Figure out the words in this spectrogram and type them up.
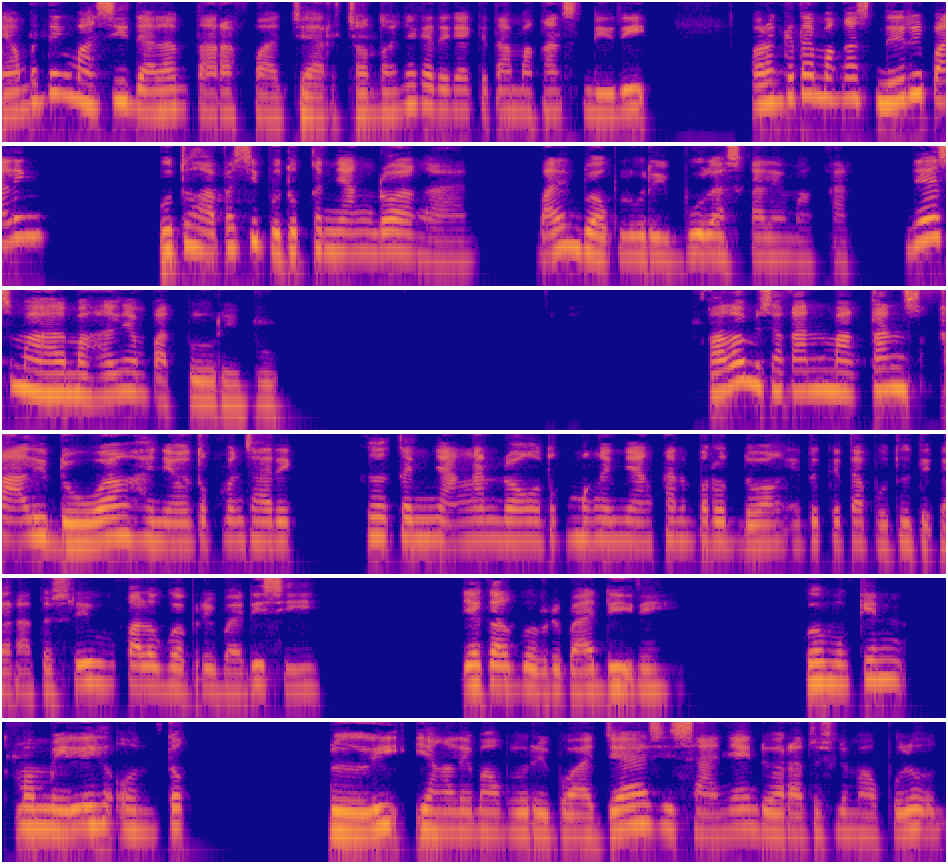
Yang penting masih dalam taraf wajar. Contohnya ketika kita makan sendiri orang kita makan sendiri paling butuh apa sih? Butuh kenyang doang kan? Paling dua puluh ribu lah sekali makan. Dia semahal-mahalnya empat puluh ribu kalau misalkan makan sekali doang hanya untuk mencari kekenyangan doang untuk mengenyangkan perut doang itu kita butuh 300 ribu. Kalau gue pribadi sih. Ya kalau gue pribadi nih. Gue mungkin memilih untuk beli yang 50 ribu aja sisanya yang 250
